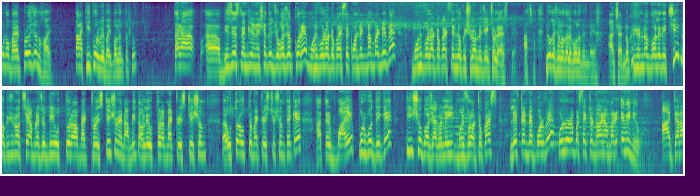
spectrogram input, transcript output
কোনো বাইয়ের প্রয়োজন হয় তারা কি করবে ভাই? বলেন তো একটু। তারা বিজনেস নাইনটিনের সাথে যোগাযোগ করে মহিবুল অটো কার্সের কন্ট্যাক্ট নাম্বার নেবে মহিবুল অটো কার্সের লোকেশন অনুযায়ী চলে আসবে। আচ্ছা লোকেশন তাহলে বলে দেন ভাইয়া। আচ্ছা লোকেশনটা বলে দিচ্ছি। লোকেশন হচ্ছে আমরা যদি উত্তরা মেট্রো স্টেশনে নামি তাহলে উত্তরা মেট্রো স্টেশন উত্তরা উত্তর মেট্রো স্টেশন থেকে হাতের বায়ে পূর্ব দিকে তিনশো গজ আগলেই মহিফুল অটো কার্স লেফট হ্যান্ডে পড়বে পনেরো নম্বর সেক্টর নয় নম্বর এভিনিউ আর যারা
